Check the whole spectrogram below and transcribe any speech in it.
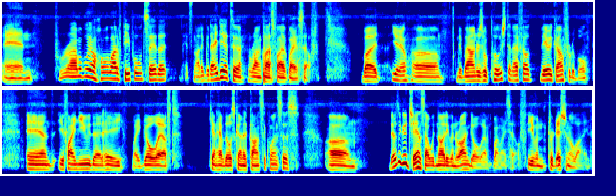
And probably a whole lot of people would say that it's not a good idea to run class five by yourself. But, you know, uh, the boundaries were pushed and I felt very comfortable. And if I knew that, hey, like go left, can have those kind of consequences. Um, there's a good chance I would not even run go left by myself, even traditional line.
